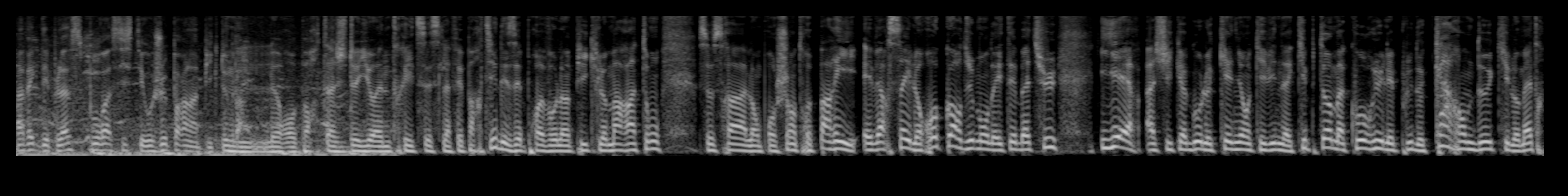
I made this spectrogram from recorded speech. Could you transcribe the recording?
avec des places pour assister aux Jeux paralympiques de Paris. Le reportage de Johan Tritz, et cela fait partie des épreuves olympiques. Le marathon, ce sera l'an prochain entre Paris et Versailles. Le record du monde a été battu. Hier, à Chicago, le Kenyan Kevin Kiptom a couru les plus de 42 km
